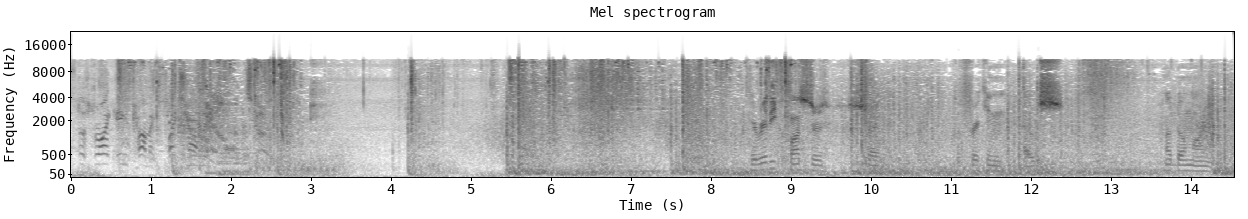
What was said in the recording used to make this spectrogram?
Cluster strike incoming. Take cover. Let's go. They really cluster strike the freaking house. How dumb are you?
